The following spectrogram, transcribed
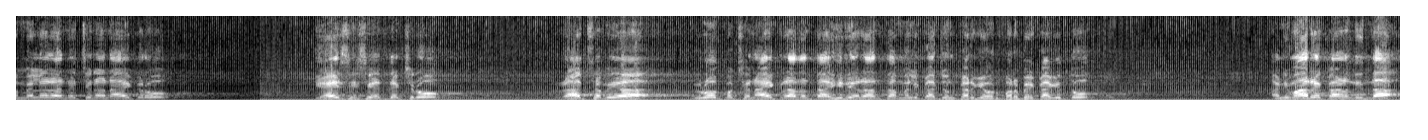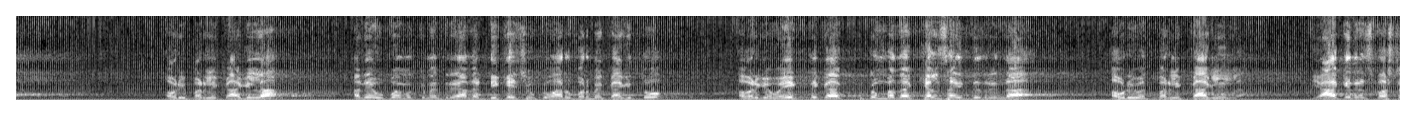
ನಮ್ಮೆಲ್ಲರ ನೆಚ್ಚಿನ ನಾಯಕರು, ಎಐಸಿಸಿ ಅಧ್ಯಕ್ಷರು, ರಾಜ್ಯಸಭೆಯ ವಿರೋಧ ಪಕ್ಷ ನಾಯಕರಾದಂಥ ಹಿರಿಯರಾದಂಥ ಮಲ್ಲಿಕಾರ್ಜುನ್ ಖರ್ಗೆ ಅವರು ಬರಬೇಕಾಗಿತ್ತು. ಅನಿವಾರ್ಯ ಕಾರಣದಿಂದ ಅವ್ರಿಗೆ ಬರಲಿಕ್ಕಾಗಿಲ್ಲ. ಅದೇ ಉಪಮುಖ್ಯಮಂತ್ರಿ ಆದ ಡಿ ಕೆ ಶಿವಕುಮಾರ್ ಬರಬೇಕಾಗಿತ್ತು. ಅವರಿಗೆ ವೈಯಕ್ತಿಕ ಕುಟುಂಬದ ಕೆಲಸ ಇದ್ದಿದ್ರಿಂದ ಅವರು ಇವತ್ತು ಬರಲಿಕ್ಕಾಗಲಿಲ್ಲ. ಯಾಕೆಂದ್ರೆ ಸ್ಪಷ್ಟ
